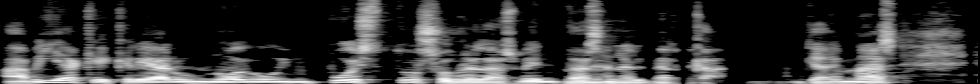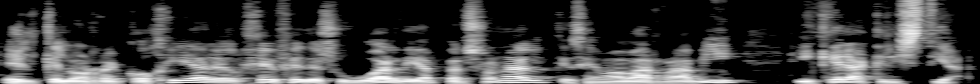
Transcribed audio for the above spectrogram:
había que crear un nuevo impuesto sobre las ventas mm. en el mercado. Y además el que lo recogía era el jefe de su guardia personal, que se llamaba Rabí y que era cristiano.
